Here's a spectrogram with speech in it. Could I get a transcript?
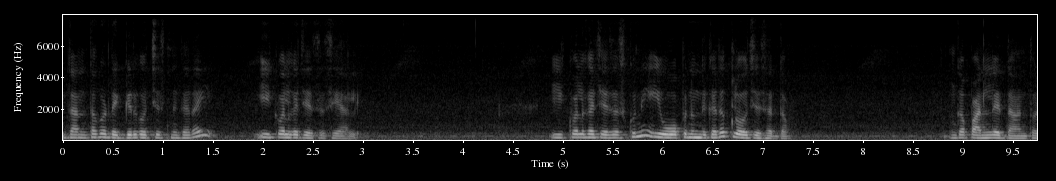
ఇదంతా కూడా దగ్గరికి వచ్చేసింది కదా ఈక్వల్గా చేసేసేయాలి. ఈక్వల్గా చేసేసుకుని ఈ ఓపెన్ ఉంది కదా క్లోజ్ చేసేద్దాం. ఇంకా పని లేదు దాంతో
